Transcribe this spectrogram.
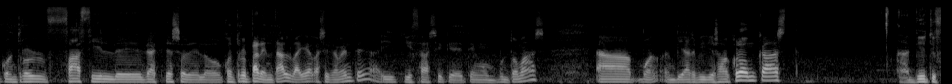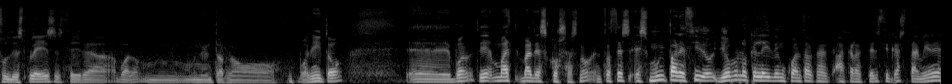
control fácil de, acceso, de lo, control parental, vaya, básicamente, ahí quizás sí que tengo un punto más, uh, bueno, enviar vídeos al Chromecast, beautiful displays, es decir, bueno, un entorno bonito. Eh, bueno, tiene varias cosas, ¿no? Entonces es muy parecido. Yo por lo que he leído en cuanto a, características, también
